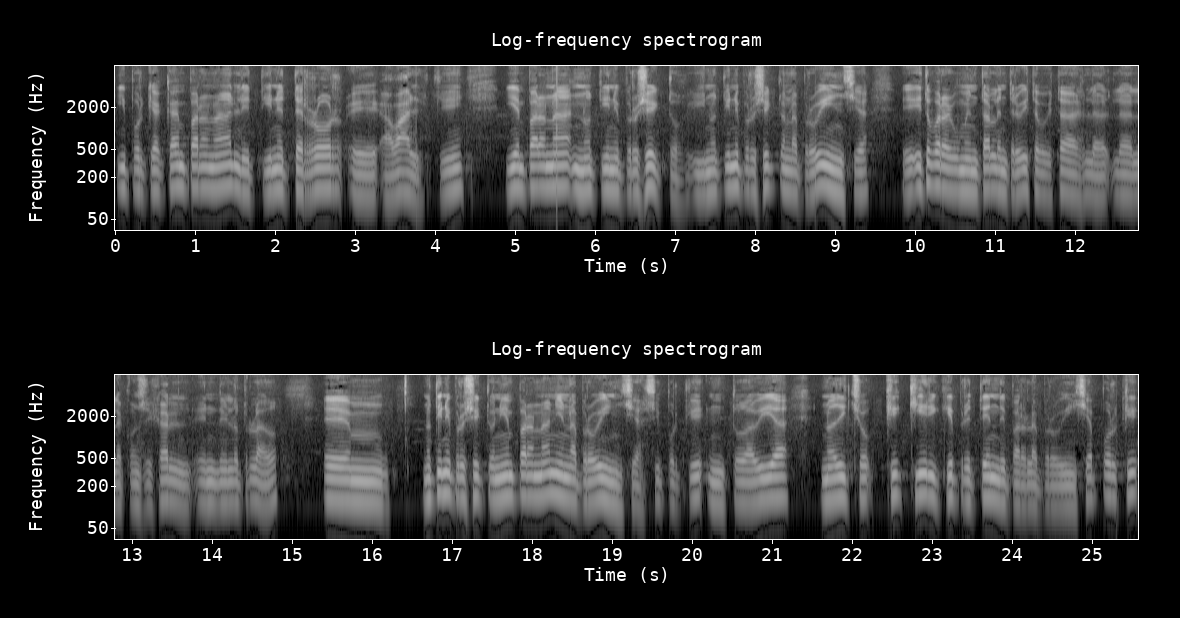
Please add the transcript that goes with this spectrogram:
Y porque acá en Paraná le tiene terror eh, aval, ¿sí? Y en Paraná no tiene proyecto, y no tiene proyecto en la provincia. Esto para argumentar la entrevista, porque está la, la, la concejal en el otro lado. No tiene proyecto ni en Paraná ni en la provincia, ¿sí? porque todavía no ha dicho qué quiere y qué pretende para la provincia, porque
